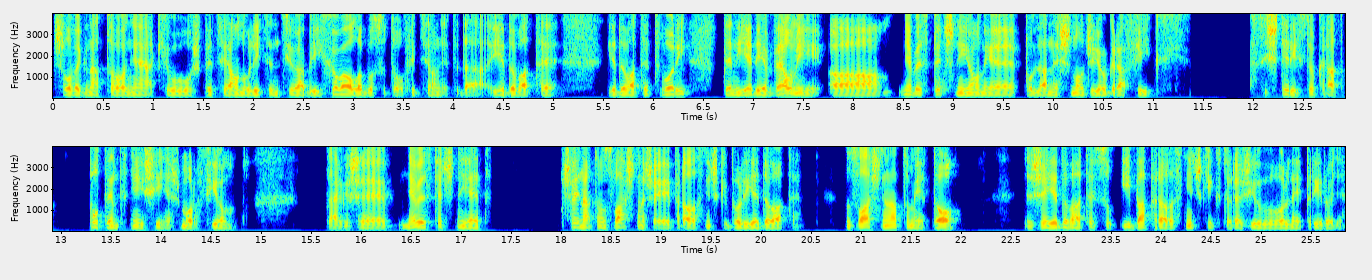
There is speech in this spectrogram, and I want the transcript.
človek na to nejakú špeciálnu licenciu, aby ich choval, lebo sú to oficiálne teda jedovaté, jedovaté tvory. Ten jed je veľmi uh, nebezpečný, on je podľa National Geographic asi 400 krát potentnejší než morfium. Takže nebezpečný jed. Čo je na tom zvláštne, že jej pralesničky boli jedovaté. Zvláštne na tom je to, že jedovaté sú iba pralesničky, ktoré žijú vo voľnej prírode.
